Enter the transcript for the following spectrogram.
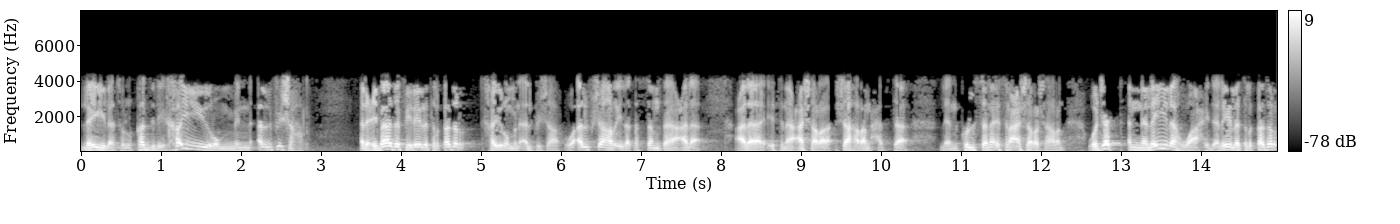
ليلة القدر خير من ألف شهر. العبادة في ليلة القدر خير من ألف شهر وألف شهر إذا قسمتها على على 12 شهرا حتى لأن كل سنة 12 شهرا. وجدت أن ليلة واحدة ليلة القدر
